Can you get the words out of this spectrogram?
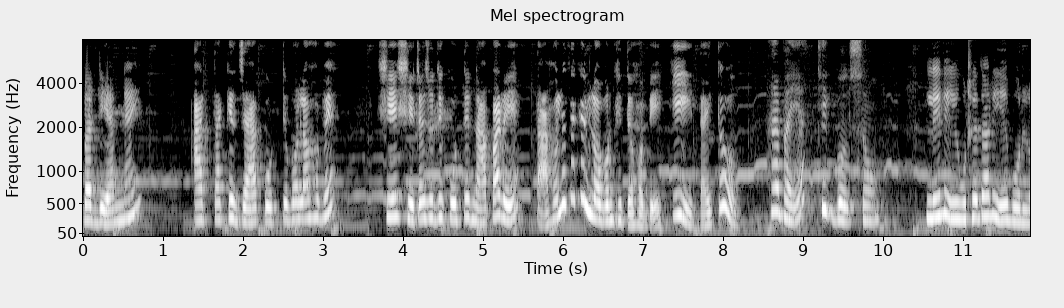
বা ডেয়ার নেয় আর তাকে যা করতে বলা হবে সে সেটা যদি করতে না পারে তাহলে তাকে লবণ খেতে হবে। কি তাই তো? হ্যাঁ ভাইয়া ঠিক বলছো। লিলি উঠে দাঁড়িয়ে বলল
